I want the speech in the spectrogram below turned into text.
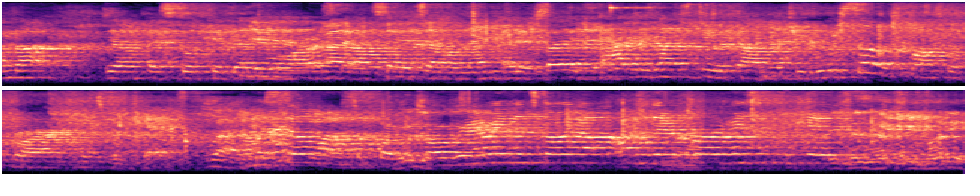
I'm not dealing with high school kids anymore. Right, so it's elementary. But it's, it has nothing to do with elementary, but we're still responsible for our high school kids. Right. And we still want to support the programming that's going on over there for our high school They kids. didn't have some money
